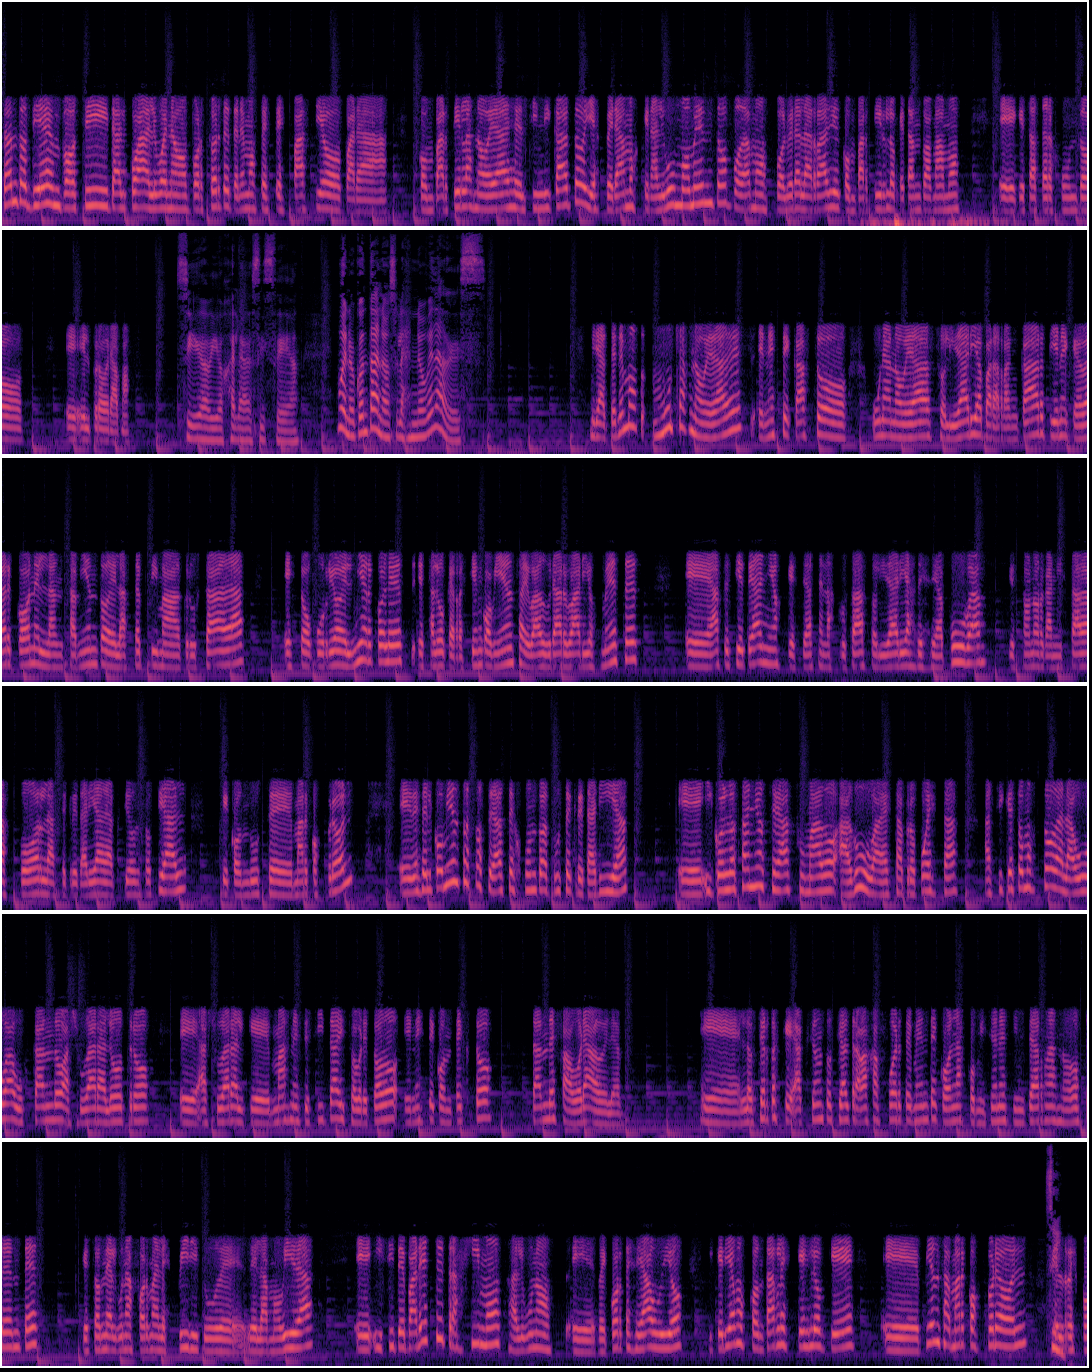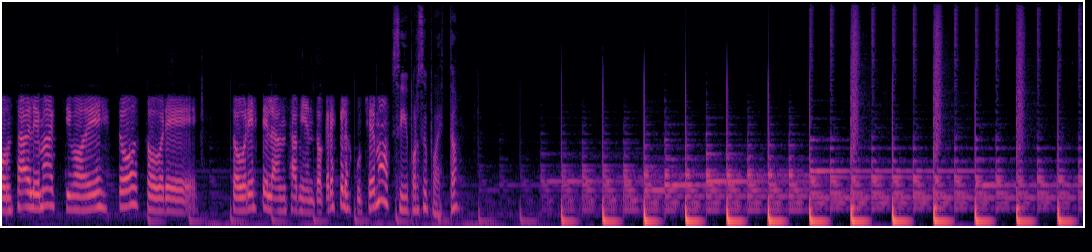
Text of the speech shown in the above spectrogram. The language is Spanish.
Tanto tiempo, sí, tal cual. Bueno, por suerte tenemos este espacio para compartir las novedades del sindicato y esperamos que en algún momento podamos volver a la radio y compartir lo que tanto amamos, eh, que es hacer juntos eh, el programa. Sí, Gaby, ojalá así sea. Bueno, contanos las novedades. Mira, tenemos muchas novedades. En este caso, una novedad solidaria para arrancar tiene que ver con el lanzamiento de la séptima cruzada. Esto ocurrió el miércoles, es algo que recién comienza y va a durar varios meses. Eh, hace siete años que se hacen las cruzadas solidarias desde APUBA, que son organizadas por la Secretaría de Acción Social, que conduce Marcos Prol. Eh, desde el comienzo esto se hace junto a tu secretaría, eh, y con los años se ha sumado a DUBA esta propuesta, así que somos toda la UBA buscando ayudar al otro, eh, ayudar al que más necesita y sobre todo en este contexto tan desfavorable. Eh, lo cierto es que Acción Social trabaja fuertemente con las comisiones internas no docentes, que son de alguna forma el espíritu de, de la movida. y si te parece, trajimos algunos recortes de audio y queríamos contarles qué es lo que eh, piensa Marcos Prol, el responsable máximo de esto, sobre, sobre este lanzamiento. ¿Crees que lo escuchemos? Sí, por supuesto.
